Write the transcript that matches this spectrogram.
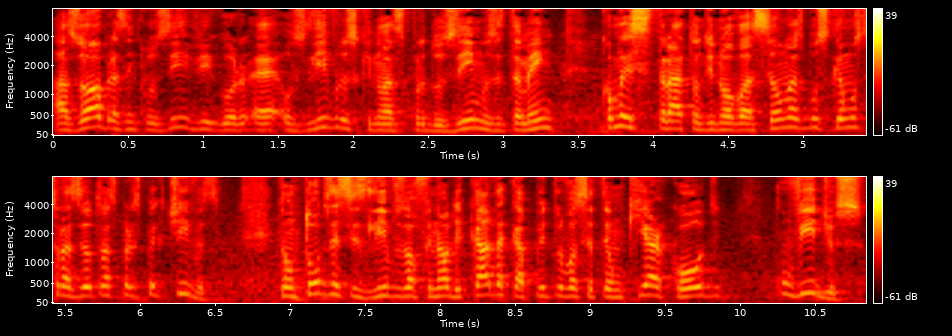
As obras, inclusive, Igor, é, os livros que nós produzimos e também, como eles tratam de inovação, nós buscamos trazer outras perspectivas. Então todos esses livros, ao final de cada capítulo, você tem um QR Code com vídeos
